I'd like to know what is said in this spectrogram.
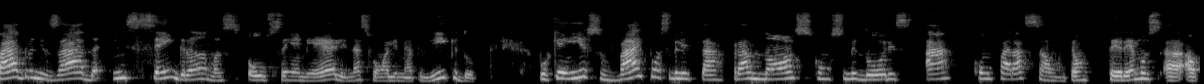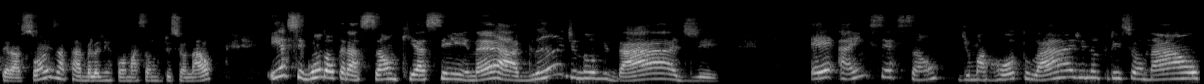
padronizada em 100 gramas ou 100 ml, né, se for um alimento líquido, porque isso vai possibilitar para nós, consumidores, a comparação. Então, teremos uh, alterações na tabela de informação nutricional. E a segunda alteração, que é assim, né, a grande novidade é a inserção de uma rotulagem nutricional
